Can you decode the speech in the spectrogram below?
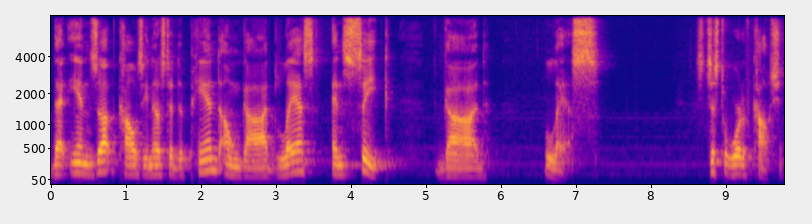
that ends up causing us to depend on God less and seek God less. It's just a word of caution.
